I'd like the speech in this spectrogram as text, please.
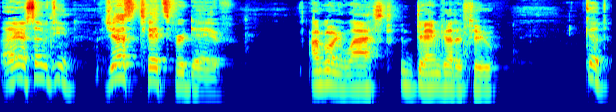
I got 17. Just tits for Dave. I'm going last. Dan got a two. Good.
